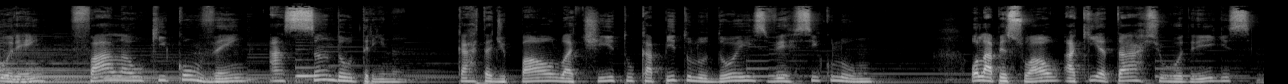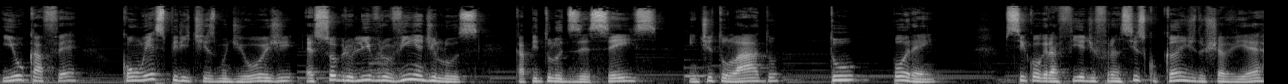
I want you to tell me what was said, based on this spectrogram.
porém, fala o que convém à sã doutrina. Carta de Paulo a Tito, capítulo 2, versículo 1. Olá pessoal, aqui é Tárcio Rodrigues e o café com o Espiritismo de hoje é sobre o livro Vinha de Luz, capítulo 16, intitulado Tu, porém. Psicografia de Francisco Cândido Xavier,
